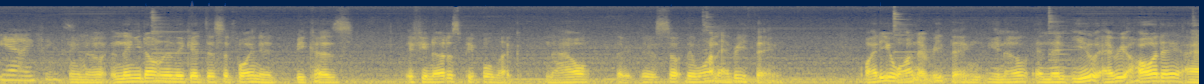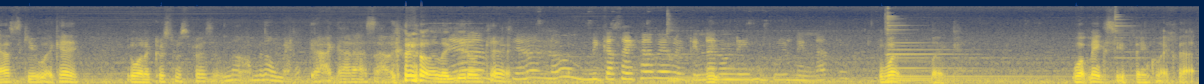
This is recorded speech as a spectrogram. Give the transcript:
Yeah, I think so. You know, and then you don't really get disappointed because if you notice people like now they're, they're so they want everything. Why do you want everything? You know, and then you every holiday I ask you like, hey, you want a Christmas present? No, I'm no man, I got ass out. you know, like you don't care. Yeah, no, because I have everything. I don't need really nothing. What like what makes you think like that?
